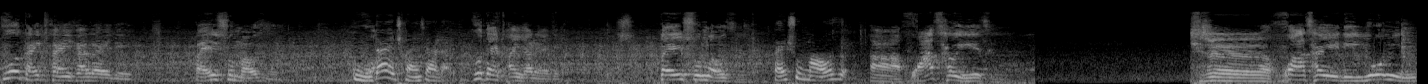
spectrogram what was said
古代传下来的白树帽子。古代传下来的。古代传下来的白树帽子。白树帽子。啊，花草叶子。 是花草叶的药名，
